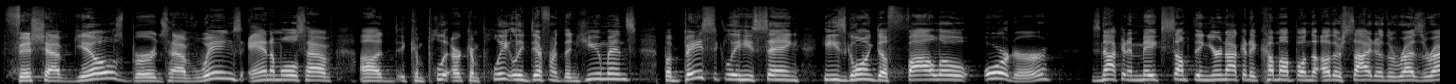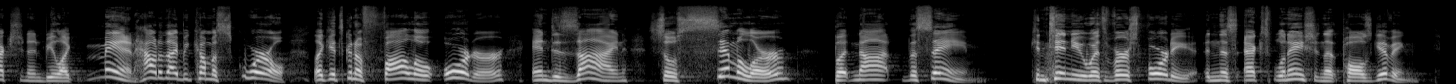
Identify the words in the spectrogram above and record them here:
Fish have gills, birds have wings, animals have uh, complete, are completely different than humans. But basically, he's saying he's going to follow order. He's not going to make something, you're not going to come up on the other side of the resurrection and be like, man, how did I become a squirrel? Like it's going to follow order and design, so similar, but not the same. Continue with verse 40 in this explanation that Paul's giving. It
